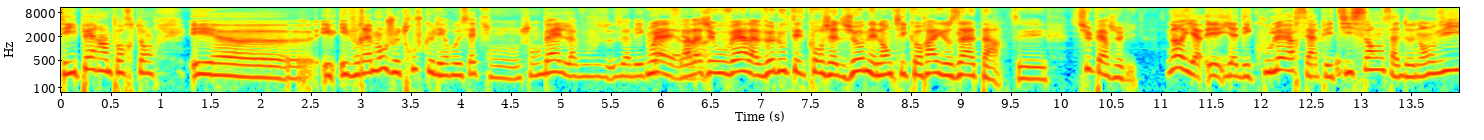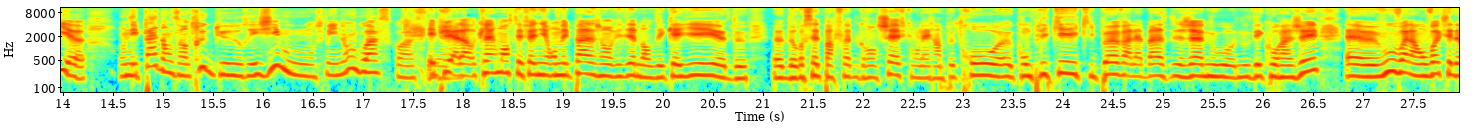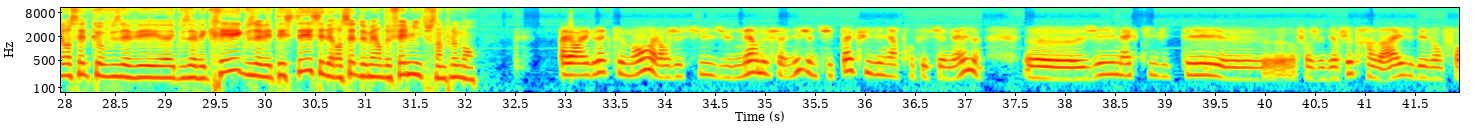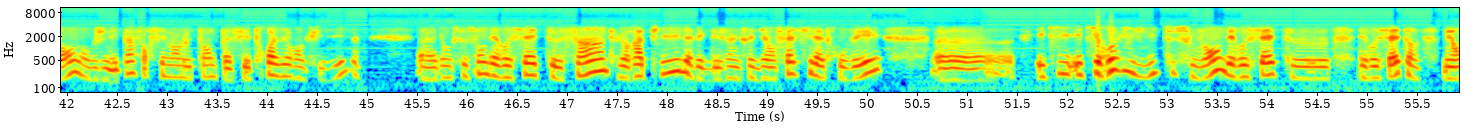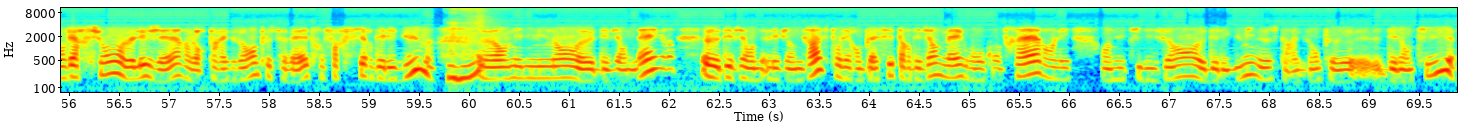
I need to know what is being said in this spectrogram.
hyper important. Et, euh, et, et vraiment, je trouve que les recettes sont, sont belles. Là, vous, vous avez quoi? Ouais, alors là j'ai ouvert la veloutée de courgettes jaunes et l'anticorail au zaatar. C'est super joli. Non, il y a, il y a des couleurs, c'est appétissant, ça donne envie. euh, on n'est pas dans un truc de régime où on se met une angoisse, quoi. Et puis euh, alors clairement Stéphanie, on n'est pas, j'ai envie de dire, dans des cahiers de, euh, de recettes parfois de grands chefs qui ont l'air un peu trop euh, compliqués et qui peuvent à la base déjà nous, nous décourager. Euh, vous voilà, on voit que c'est des recettes que vous avez euh, que vous avez créées, que vous avez testées, c'est des recettes de mère de famille tout simplement. Alors exactement. Alors je suis une mère de famille. Je ne suis pas cuisinière professionnelle. Euh, j'ai une activité. euh, enfin, je veux dire, je travaille, j'ai des enfants, donc je n'ai pas forcément le temps de passer trois heures en cuisine. Euh, donc ce sont des recettes simples, rapides, avec des ingrédients faciles à trouver. Euh, et qui et qui revisitent souvent des recettes euh, des recettes mais en version euh, légère alors par exemple ça va être farcir des légumes Mhm. en éliminant des viandes maigres, des viandes, les viandes grasses pour les remplacer par des viandes maigres, ou au contraire en, les, en utilisant des légumineuses, par exemple des lentilles,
